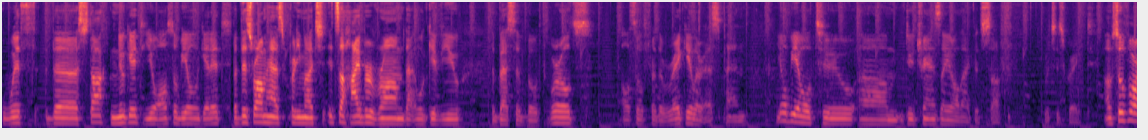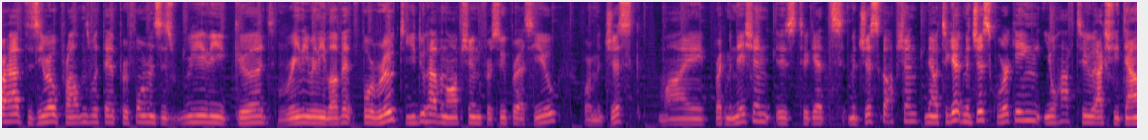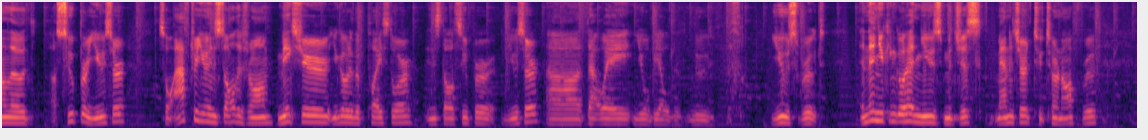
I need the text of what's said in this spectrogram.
With the stock Nougat you'll also be able to get it. But this ROM has pretty much it's a hybrid ROM that will give you the best of both worlds. Also for the regular S Pen you'll be able to um, do translate all that good stuff which is great. Um, so far I have zero problems with it. Performance is really good. Really, really love it. For root, you do have an option for Super SU or Magisk. My recommendation is to get Magisk option. Now to get Magisk working, you'll have to actually download a super user. So after you install this ROM, make sure you go to the Play Store, install Super User. Uh, that way you'll be able to use root. And then you can go ahead and use Magisk Manager to turn off root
